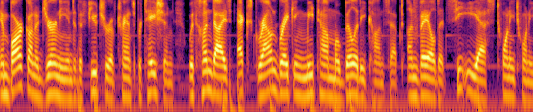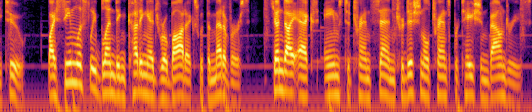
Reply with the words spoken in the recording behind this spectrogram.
Embark on a journey into the future of transportation with Hyundai's X groundbreaking Metamobility concept unveiled at CES 2022. By seamlessly blending cutting edge robotics with the metaverse, Hyundai X aims to transcend traditional transportation boundaries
